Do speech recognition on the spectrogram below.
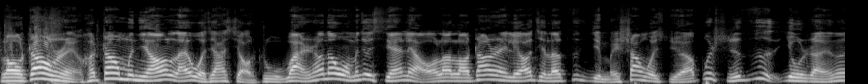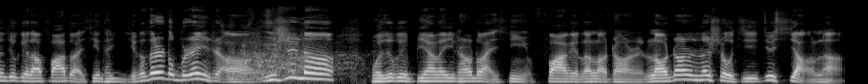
老丈人和丈母娘来我家小住，晚上呢我们就闲聊了。老丈人聊起了自己没上过学，不识字，有人呢就给他发短信，他一个字都不认识啊。于是呢，我就给编了一条短信发给了老丈人。老丈人的手机就响了，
